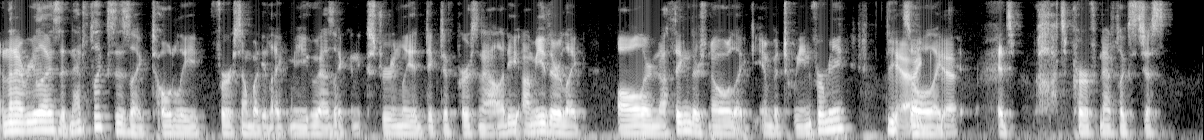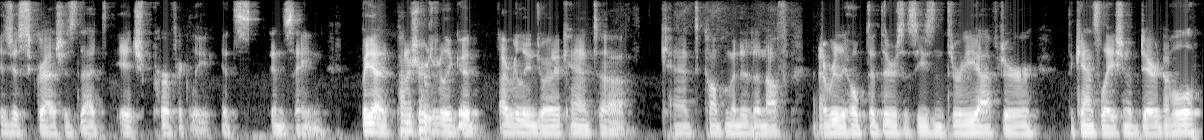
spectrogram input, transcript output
And then I realized that Netflix is like totally for somebody like me who has like an extremely addictive personality. I'm either like all or nothing. There's no like in between for me. Yeah. So like yeah. it's it's perfect. Netflix just it just scratches that itch perfectly. It's insane. But yeah, Punisher is really good. I really enjoyed it. I Can't uh, can't compliment it enough. And I really hope that there's a season three after the cancellation of Daredevil,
